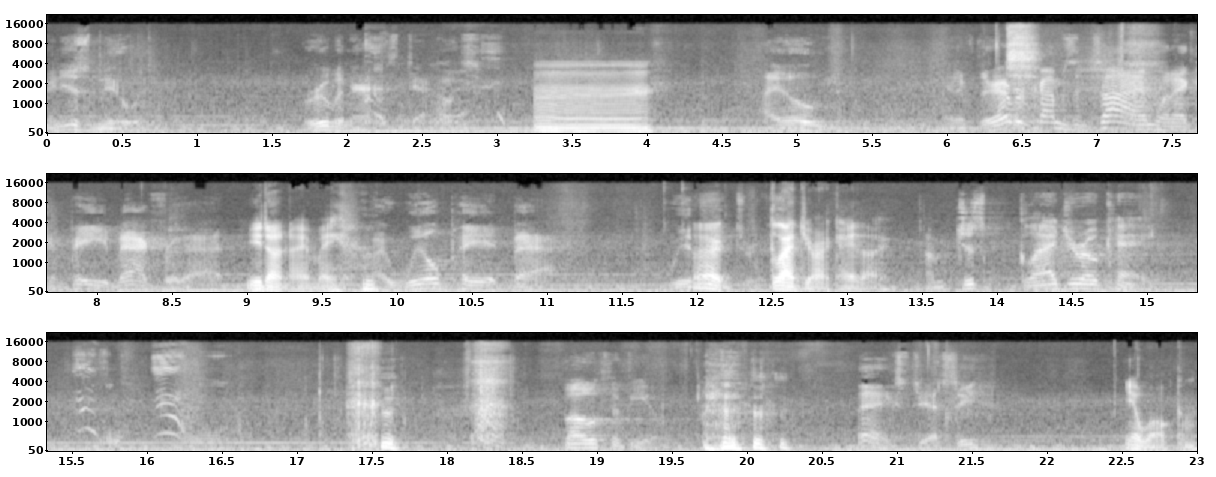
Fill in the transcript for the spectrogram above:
I just knew it. Reuben has doubts. Mm, I owe you. And if there ever comes a time when I can pay you back for that, you don't know me. I will pay it back. With oh, interest. glad you're okay though. I'm just glad you're okay. Both of you. Thanks, Jesse. You're welcome.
